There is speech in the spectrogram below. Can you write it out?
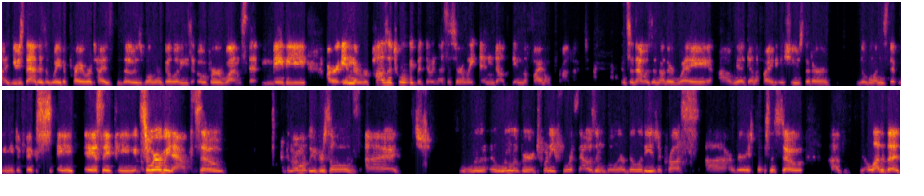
uh, use that as a way to prioritize those vulnerabilities over ones that maybe are in the repository but don't necessarily end up in the final product. And so that was another way uh, we identified issues that are the ones that we need to fix ASAP. So where are we now? So at the moment we've resolved uh, a little over 24,000 vulnerabilities across uh, our various places. So uh, a lot of the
